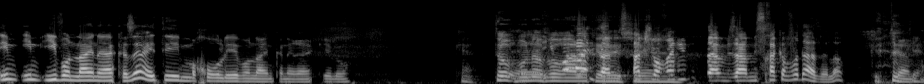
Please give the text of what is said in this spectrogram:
אם EVE Online היה כזה, הייתי מכור ל EVE Online כנראה, כאילו. טוב, בוא אה, נעבור הלאה כדי ש... זה המשחק עבודה הזה, לא? כן. כן.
